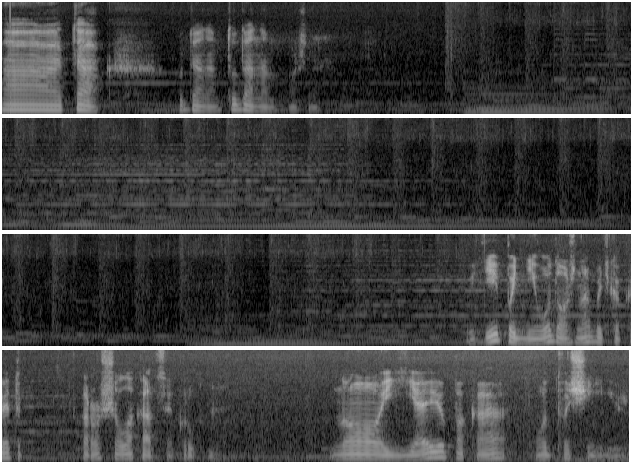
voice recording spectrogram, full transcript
А, так, куда нам? Туда нам можно. Идее, под него должна быть какая-то хорошая локация, крупная. Но я ее пока вот вообще не вижу.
